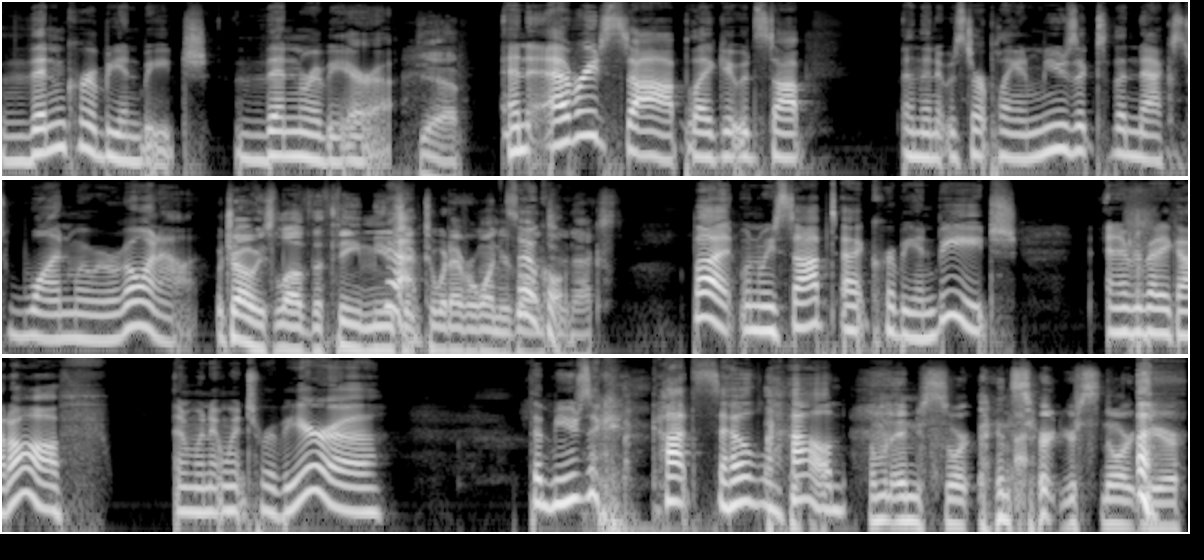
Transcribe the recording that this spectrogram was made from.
then Caribbean Beach, then Riviera. Yeah. And every stop, like it would stop and then it would start playing music to the next one where we were going out. Which I always love the theme music Yeah. to whatever one you're So going cool. to next. But when we stopped at Caribbean Beach and everybody got off, and when it went to Riviera, the music got so loud I'm gonna insert insert your snort here.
